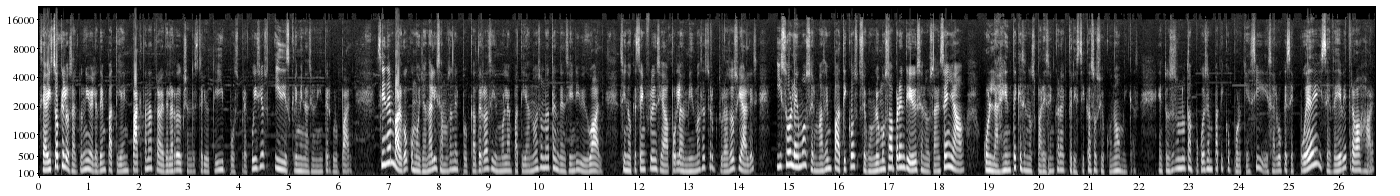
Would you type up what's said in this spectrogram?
Se ha visto que los altos niveles de empatía impactan a través de la reducción de estereotipos, prejuicios y discriminación intergrupal. Sin embargo, como ya analizamos en el podcast de racismo, la empatía no es una tendencia individual, sino que está influenciada por las mismas estructuras sociales y solemos ser más empáticos, según lo hemos aprendido y se nos ha enseñado, con la gente que se nos parecen características socioeconómicas. Entonces uno tampoco es empático porque sí, es algo que se puede y se debe trabajar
